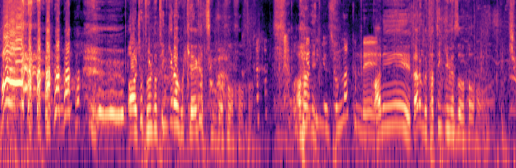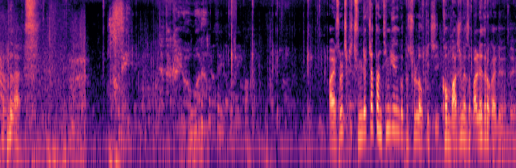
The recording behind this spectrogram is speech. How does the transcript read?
아! 아! 저 돌도 튕기라고 개 같은 거. 어떻게 아니. 튕겨? 존나 큰데. 아니, 다른 거 다 튕기면서. 졸라. 아니, 솔직히 중력자탄 튕기는 것도 졸라 웃기지. 검 맞으면서 빨리 들어가야 되는데.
